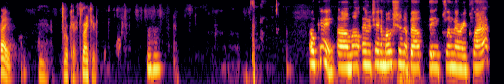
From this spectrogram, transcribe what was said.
Right. Okay, thank you. Mhm. okay. Um, I'll entertain a motion about the preliminary plat,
